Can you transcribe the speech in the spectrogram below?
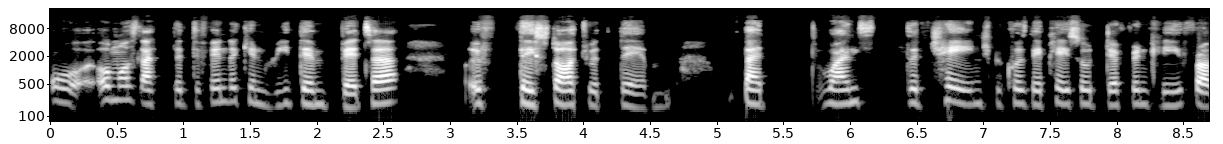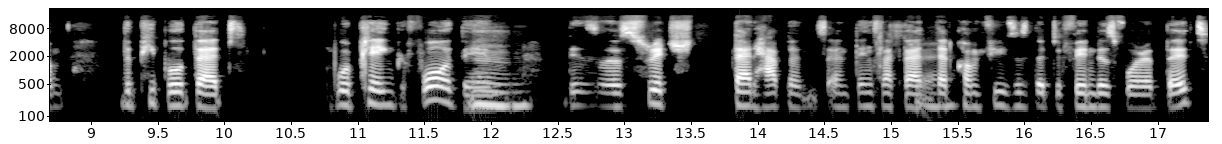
or almost like the defender can read them better if they start with them but once the change because they play so differently from the people that were playing before them Mm. There's a switch that happens and things like that Fair. that confuses the defenders for a bit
